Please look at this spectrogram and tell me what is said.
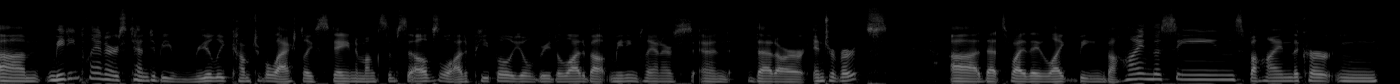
um, meeting planners tend to be really comfortable actually staying amongst themselves. A lot of people, you'll read a lot about meeting planners and that are introverts. Uh, that's why they like being behind the scenes, behind the curtain.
